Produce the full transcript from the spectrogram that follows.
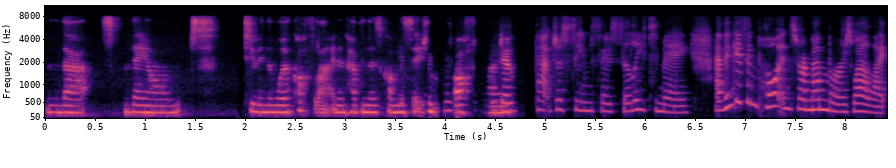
that they aren't doing the work offline and having those conversations mm-hmm. offline that just seems so silly to me. I think it's important to remember as well, like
